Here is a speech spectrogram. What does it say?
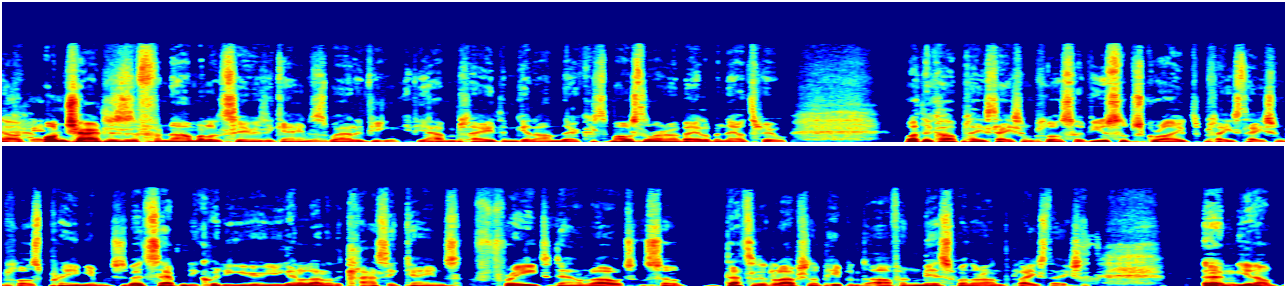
no, okay. Uncharted is a phenomenal series of games as well. If you if you haven't played them, get on there because most of them are available now through what they call PlayStation Plus. So if you subscribe to PlayStation Plus Premium, which is about 70 quid a year, you get a lot of the classic games free to download. So that's a little option that people often miss when they're on the PlayStation. And, you know,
